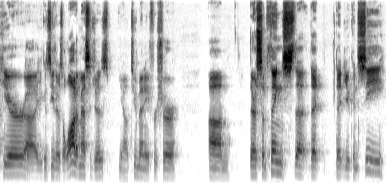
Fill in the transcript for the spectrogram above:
here. You can see there's a lot of messages. You know, too many for sure. Um, there's some things that that that you can see.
